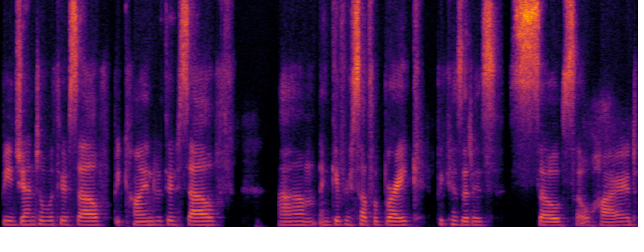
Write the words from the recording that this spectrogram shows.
be gentle with yourself, be kind with yourself, um, and give yourself a break because it is so, so hard.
